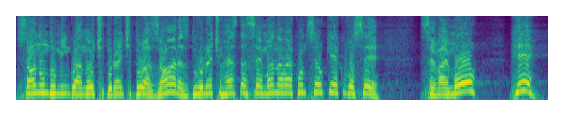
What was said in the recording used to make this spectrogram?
só num domingo à noite durante duas horas, durante o resto da semana vai acontecer o que com você? Você vai morrer.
